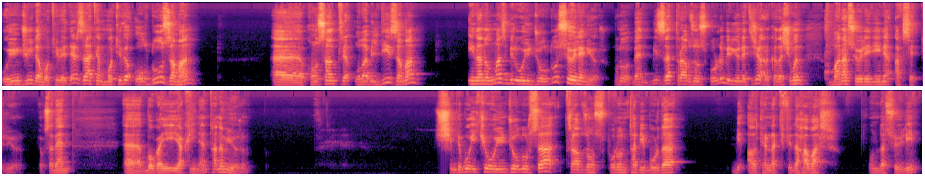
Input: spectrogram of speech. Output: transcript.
oyuncuyu da motive eder. Zaten motive olduğu zaman, konsantre olabildiği zaman inanılmaz bir oyuncu olduğu söyleniyor. Bunu ben bizzat Trabzonsporlu bir yönetici arkadaşımın bana söylediğini aksettiriyorum. Yoksa ben e, Boga'yı yakinen tanımıyorum. Şimdi bu iki oyuncu olursa Trabzonspor'un tabi burada bir alternatifi daha var. Onu da söyleyeyim.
